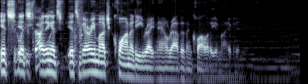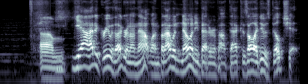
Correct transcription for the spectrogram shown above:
It's it's I think it's it's very much quantity right now rather than quality in my opinion. Um, yeah, I'd agree with Ugrun on that one, but I wouldn't know any better about that because all I do is build shit.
